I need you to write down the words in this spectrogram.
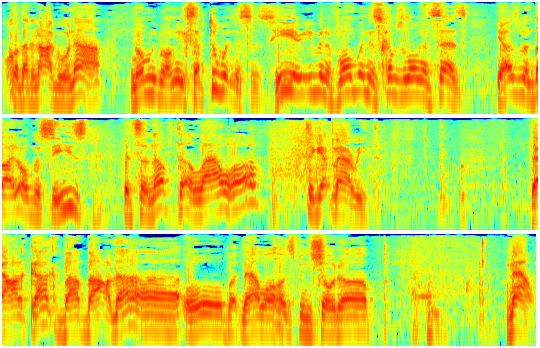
called that an aguna, normally we only accept two witnesses. Here, even if one witness comes along and says, your husband died overseas, it's enough to allow her to get married. Oh, but now her husband showed up. Now,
